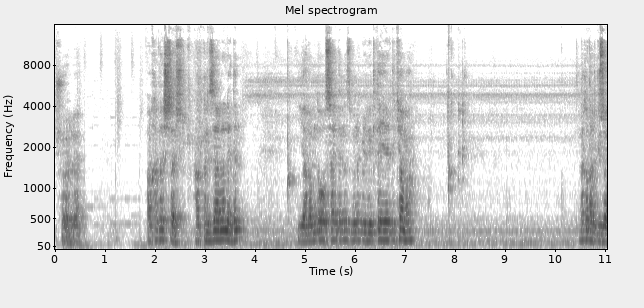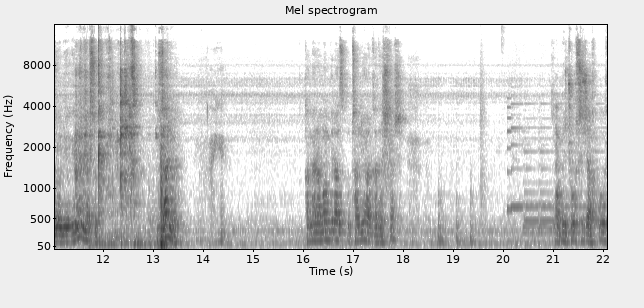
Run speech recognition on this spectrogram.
Şöyle. Arkadaşlar hakkınızı helal edin. Yanımda olsaydınız bunu birlikte yerdik ama ne kadar güzel oluyor görüyor musun Mesut? Güzel mi? Kameraman biraz utanıyor arkadaşlar. Abi çok sıcak. Of.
